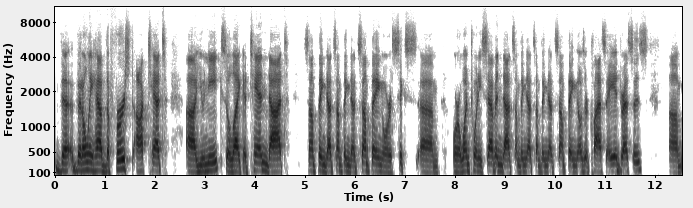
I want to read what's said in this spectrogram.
the, that only have the first octet uh, unique. So like a 10 dot something dot something dot something or a six um, or a 127 dot something dot something dot something. Those are Class A addresses. Um,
